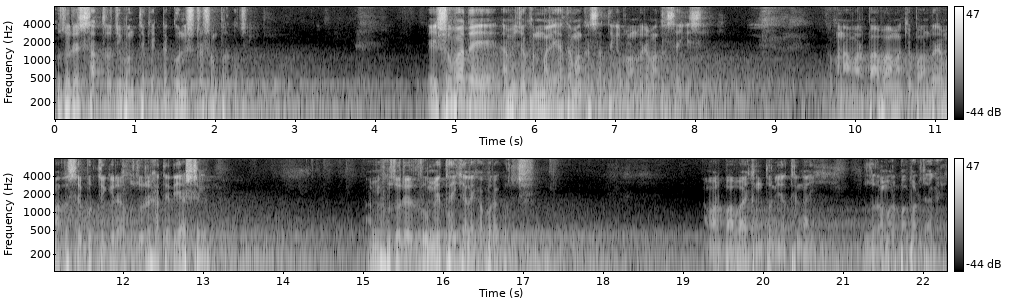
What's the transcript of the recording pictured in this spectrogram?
হুজুরের ছাত্র জীবন থেকে একটা ঘনিষ্ঠ সম্পর্ক ছিল। এই সুবাদে আমি যখন মালিহাতা মাদ্রাসা থেকে ব্রহ্মবাড়ি মাদ্রাসায় গেছি তখন আমার বাবা আমাকে ব্রহ্মবাড়ি মাদ্রাসায় ভর্তি করে হুজুরের হাতে দিয়ে আসছিলেন। আমি হুজুরের রুমে থাইকে লেখাপড়া করেছি। আমার বাবা এখন দুনিয়াতে নাই, হুজুর আমার বাবার জায়গায়।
